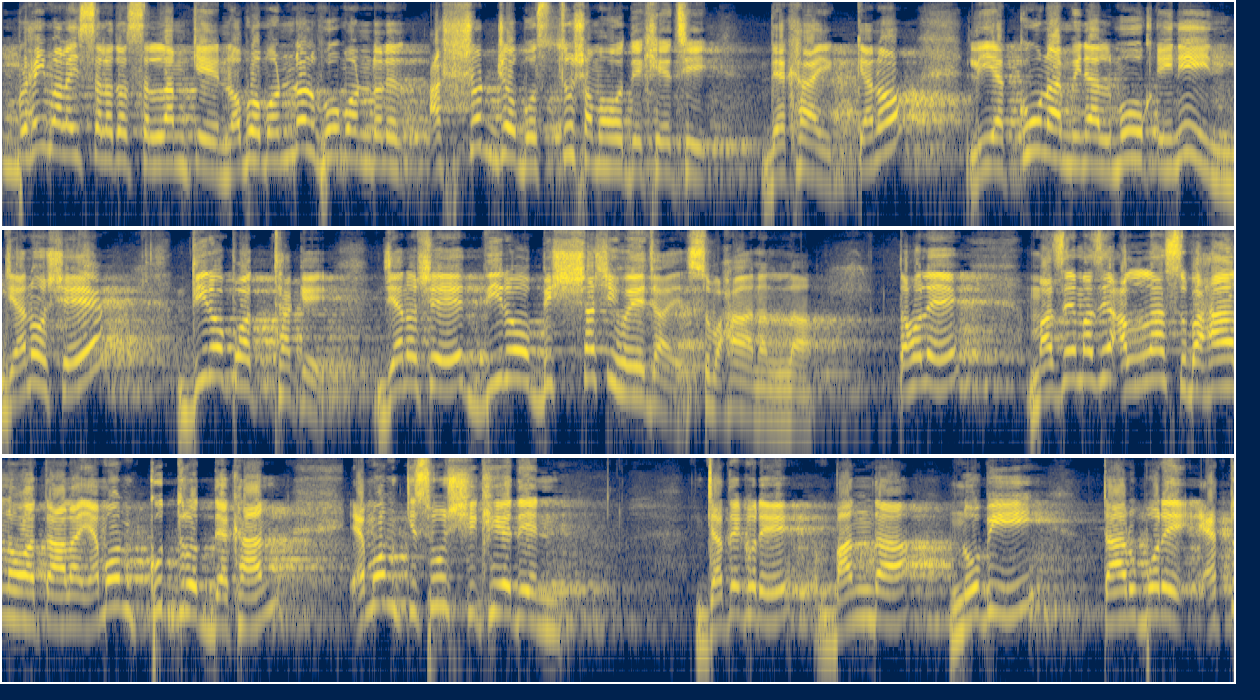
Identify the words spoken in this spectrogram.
ইব্রাহিম আলাইসাল্লামকে নবমণ্ডল, ভূমণ্ডলের আশ্চর্য বস্তু সমূহ দেখিয়েছি। দেখাই, কেন? লিয়াকুনা মিনাল মুখ ইনিন যেন সে দৃঢ়পথ থাকে, যেন সে দৃঢ় বিশ্বাসী হয়ে যায়। সুবাহান আল্লাহ তাহলে মাঝে মাঝে আল্লাহ সুবাহান তালা এমন কুদরত দেখান, এমন কিছু শিখিয়ে দেন, যাতে করে বান্দা, নবী তার উপরে এত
